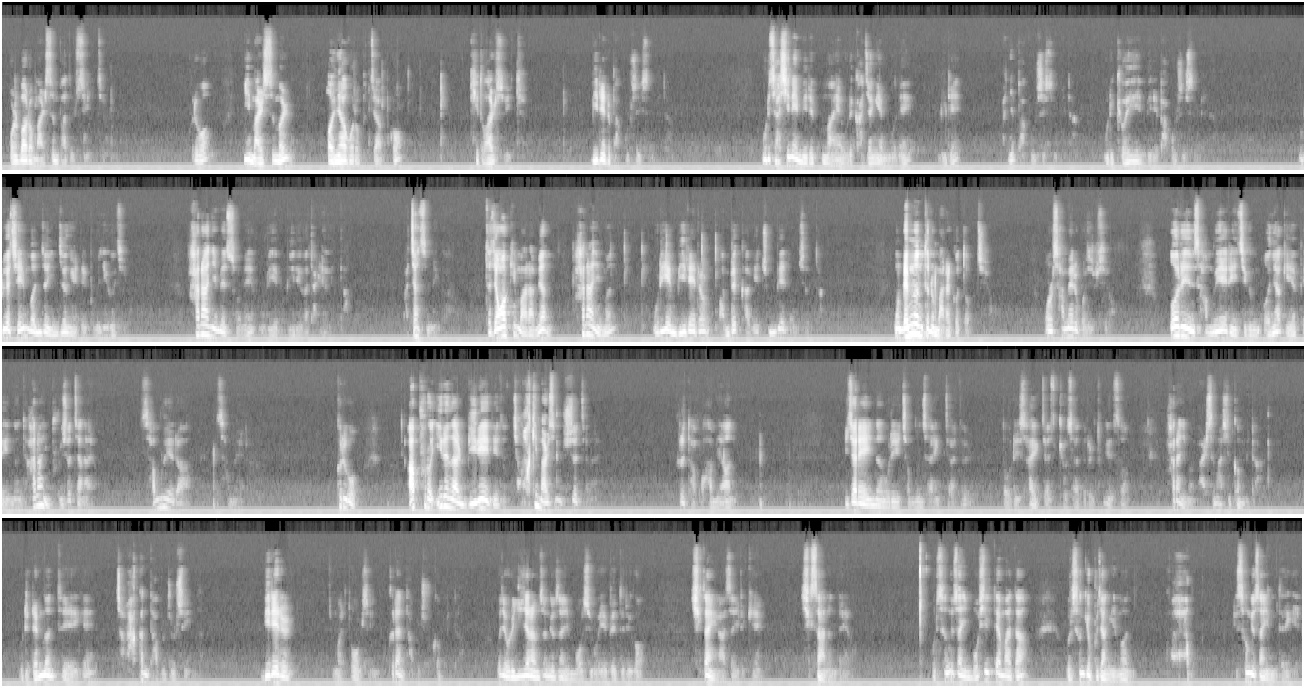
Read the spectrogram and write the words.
올바로 말씀 받을 수 있죠. 그리고 이 말씀을 언약으로 붙잡고 기도할 수 있죠. 미래를 바꿀 수 있습니다. 우리 자신의 미래뿐만 아니라 우리 가정의 미래, 미래 완전 바꿀 수 있습니다. 우리 교회의 미래 바꿀 수 있습니다. 우리가 제일 먼저 인정해야 될 부분이 이거지. 하나님의 손에 우리의 미래가 달려있다. 맞지 않습니까? 더 정확히 말하면 하나님은 우리의 미래를 완벽하게 준비해 놓으셨다. 랩런트는 말할 것도 없죠. 오늘 사무엘을 보십시오. 어린 사무엘이 지금 언약의 옆에 있는데 하나님 부르셨잖아요. 사무엘아, 사무엘아. 그리고 앞으로 일어날 미래에 대해서 정확히 말씀을 주셨잖아요. 그렇다고 하면 이 자리에 있는 우리 전문 사역자들 또 우리 사역자 교사들을 통해서 하나님은 말씀하실 겁니다. 우리 랩런트에게 정확한 답을 줄 수 있는 미래를 정말 도울 수 있는 그런 답을 줄 겁니다. 어제 우리 이재남 선교사님 모시고 예배드리고 식당에 가서 이렇게 식사하는데요. 우리 선교사님 모실 때마다 우리 선교 부장님은 꼭 선교사님들에게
